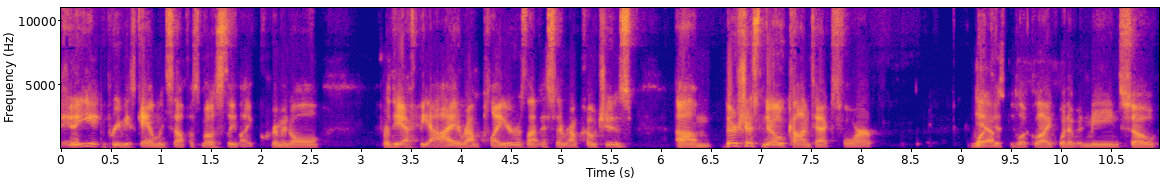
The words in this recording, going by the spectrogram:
and even previous gambling stuff was mostly like criminal for the FBI around players, not necessarily around coaches. Um, there's just no context for what this would look like, what it would mean. So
